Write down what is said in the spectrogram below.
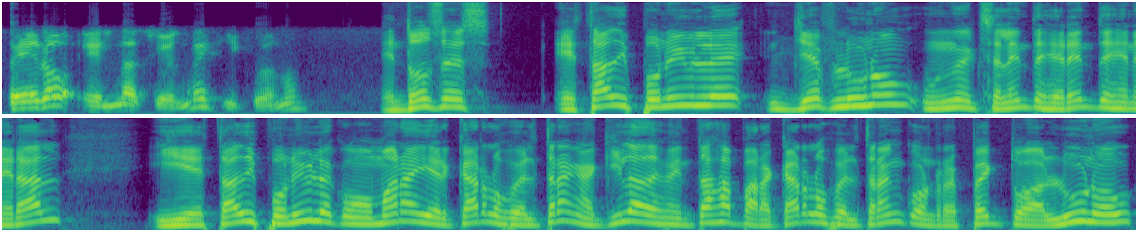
pero él nació en México, ¿no? Entonces, está disponible Jeff Luno, un excelente gerente general, y está disponible como manager Carlos Beltrán. Aquí la desventaja para Carlos Beltrán con respecto a Luno,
